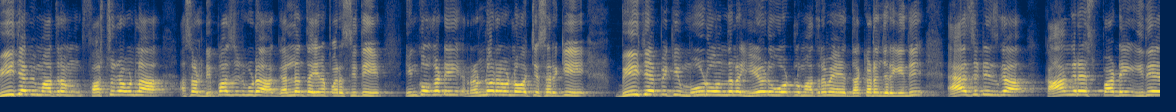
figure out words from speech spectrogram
బీజేపీ మాత్రం ఫస్ట్ రౌండ్లో అసలు డిపాజిట్ కూడా గల్లంత అయిన పరిస్థితి. ఇంకొకటి రెండో రౌండ్లో వచ్చేసరికి బీజేపీకి మూడు వందల ఏడు ఓట్లు మాత్రమే దక్కడం జరిగింది. యాజ్ ఇట్ ఈస్గా కాంగ్రెస్ పార్టీ ఇదే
